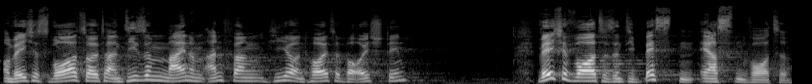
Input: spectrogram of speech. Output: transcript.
Und welches Wort sollte an diesem meinem Anfang hier und heute bei euch stehen? Welche Worte sind die besten ersten Worte?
